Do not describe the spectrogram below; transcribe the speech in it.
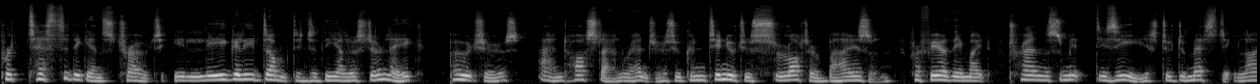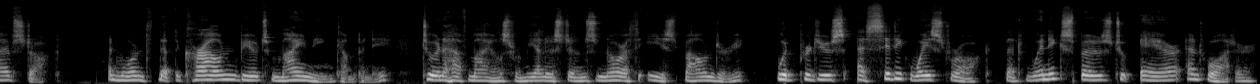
protested against trout illegally dumped into the Yellowstone Lake, poachers, and hostile ranchers who continue to slaughter bison for fear they might transmit disease to domestic livestock, and warned that the Crown Butte Mining Company, two and a half miles from Yellowstone's northeast boundary, would produce acidic waste rock that, when exposed to air and water,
